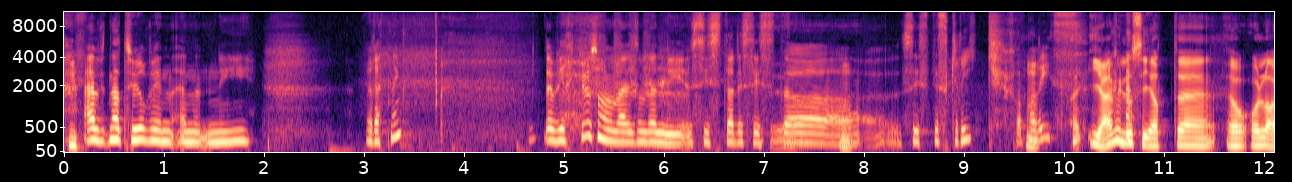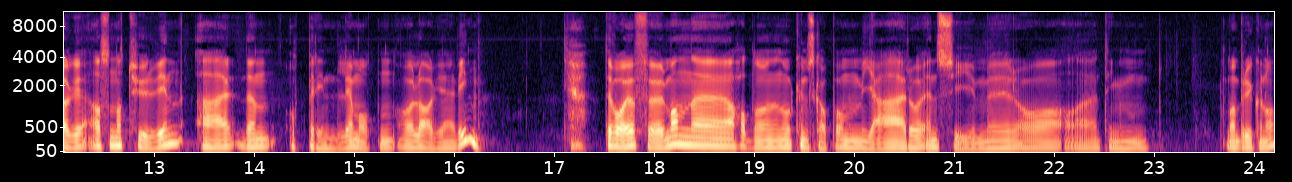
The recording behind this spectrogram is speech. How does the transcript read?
er naturvin en ny retning? Det virker jo som det er liksom det nye, siste av det siste, og, siste skrik fra Paris. Jeg vil jo si at eh, å, å lage altså naturvin er den opprinnelige måten å lage vin. Det var jo før man eh, hadde noe, noe kunnskap om gjær og enzymer og ting man bruker nå,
